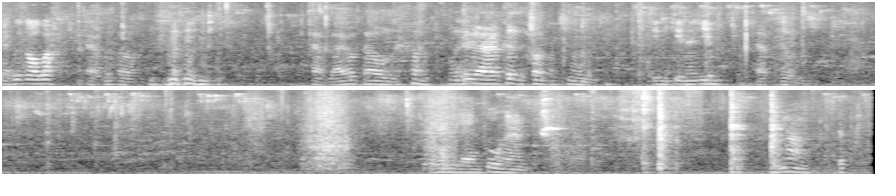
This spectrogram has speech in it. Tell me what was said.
เดี๋ยวพี่เกาปะแอบพวกเราแอบร้ายพวกเรามันคืออะไรขึ้นเขาอืม กินกินให้อิ่มแอบเพิ่มให้มีแรงสู้งานงานเฮ็ดข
